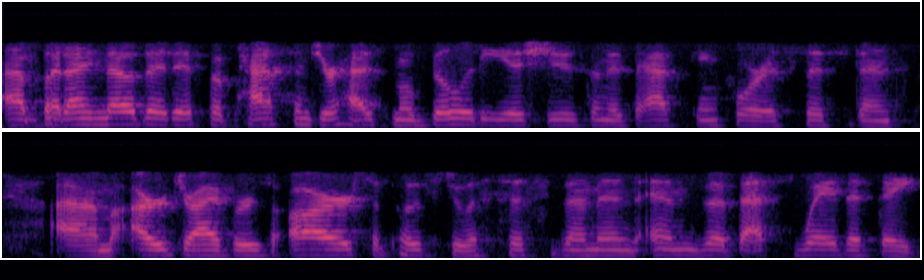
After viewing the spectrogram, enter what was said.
Uh, but I know that if a passenger has mobility issues and is asking for assistance, um, our drivers are supposed to assist them in, in the best way that they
